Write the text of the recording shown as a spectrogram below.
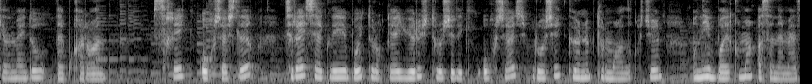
kelmaydi deb qaragan. Psixik o'xshashlik chiroy shakli bo'y turqi yurish turishidagi o'xshash ro'shan ko'rinib turmoqligi uchun uni bayqamoq oson emas.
